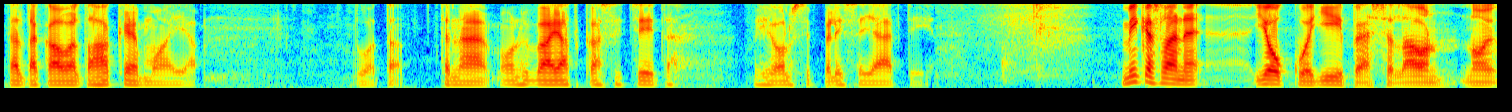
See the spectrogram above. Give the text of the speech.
tältä kaudelta hakemaan ja tuota, tänään on hyvä jatkaa sit siitä, mihin Olssi pelissä jäätiin. Minkälainen joukkue JPSllä on noin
